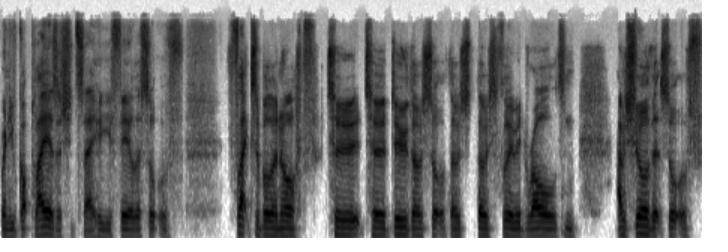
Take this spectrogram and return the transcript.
when you've got players, I should say, who you feel are sort of flexible enough to to do those sort of those those fluid roles. And I'm sure that sort of,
